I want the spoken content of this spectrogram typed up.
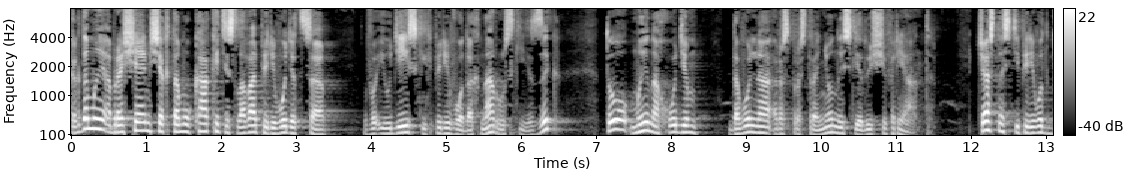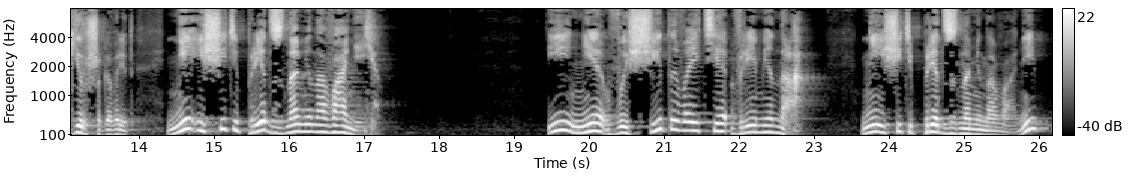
Когда мы обращаемся к тому, как эти слова переводятся в иудейских переводах на русский язык, то мы находим довольно распространенный следующий вариант. В частности, перевод Гирша говорит, «Не ищите предзнаменований и не высчитывайте времена». Не ищите предзнаменований,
